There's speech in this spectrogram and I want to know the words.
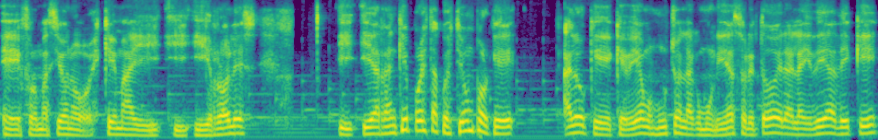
eh, formación o esquema y, roles. Y, arranqué por esta cuestión porque algo que, veíamos mucho en la comunidad sobre todo era la idea de que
